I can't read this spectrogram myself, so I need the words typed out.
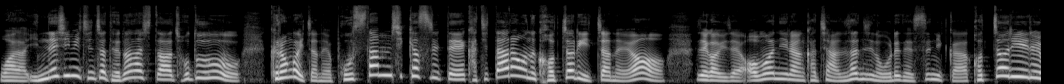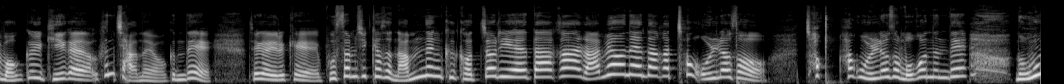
와, 인내심이 진짜 대단하시다. 저도 그런 거 있잖아요. 보쌈 시켰을 때 같이 따라오는 겉절이 있잖아요. 제가 이제 어머니랑 같이 안 산 지는 오래됐으니까 겉절이를 먹을 기회가 흔치 않아요. 근데 제가 이렇게 보쌈 시켜서 남는 그 겉절이에다가 라면에다가 척 올려서 척 하고 올려서 먹었는데 너무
